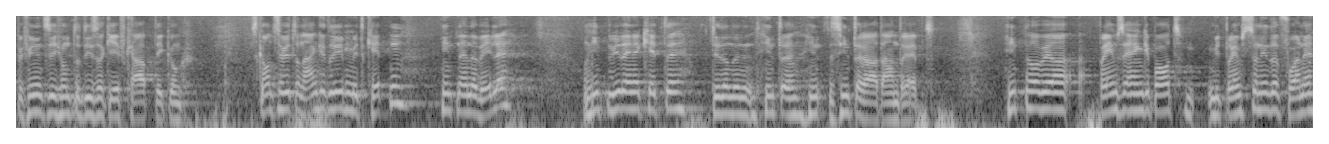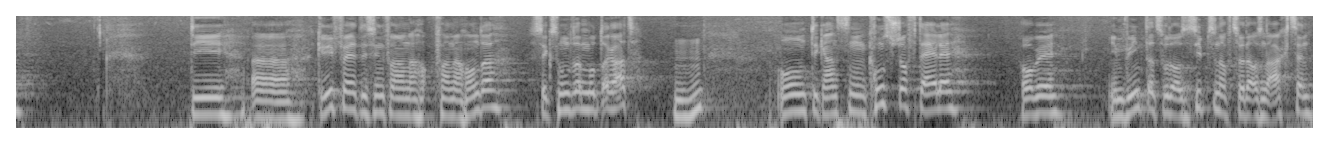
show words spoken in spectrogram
befindet sich unter dieser GFK-Abdeckung. Das Ganze wird dann angetrieben mit Ketten, hinten einer Welle und hinten wieder eine Kette, die dann den Hinter, hin- das Hinterrad antreibt. Hinten habe ich eine Bremse eingebaut mit Bremszylinder vorne. Die äh, Griffe, die sind von einer, von einer Honda 600 Motorrad. Und die ganzen Kunststoffteile habe ich im Winter 2017 auf 2018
